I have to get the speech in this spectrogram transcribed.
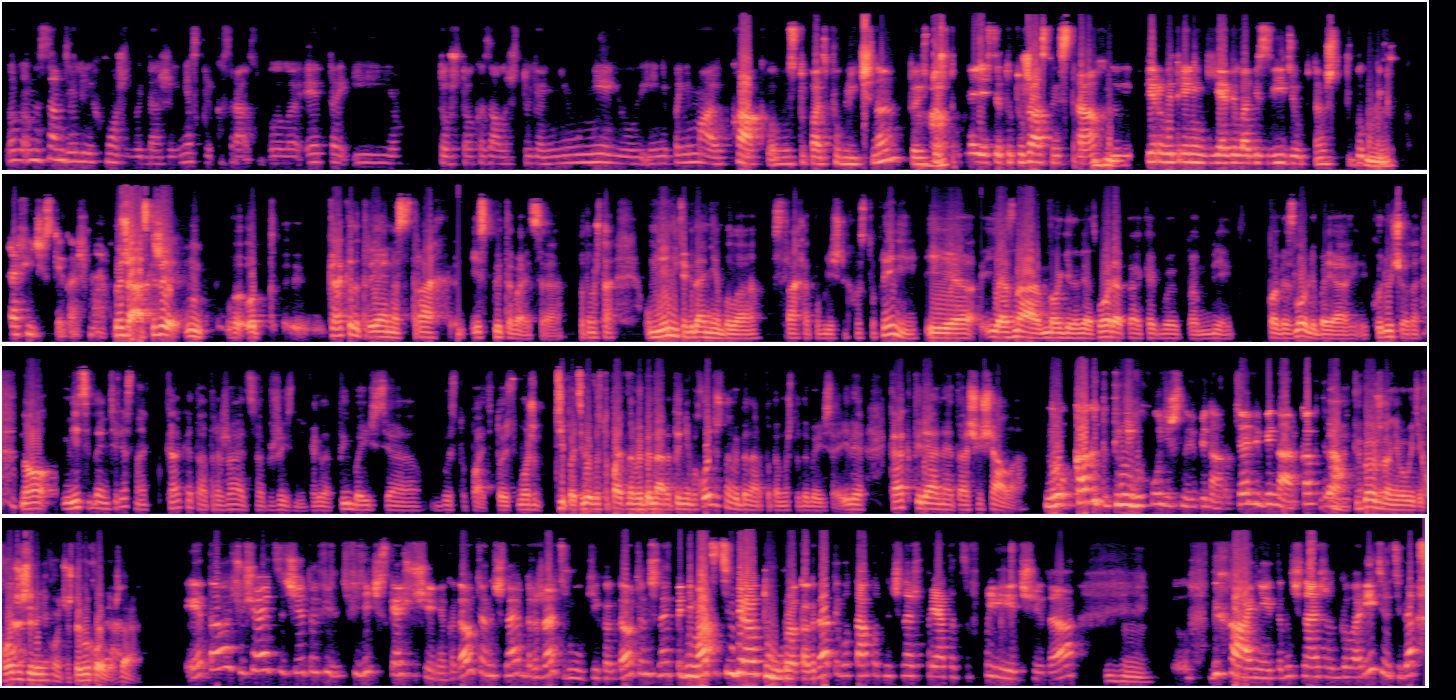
ну, на самом деле их может быть даже несколько сразу было, это и то, что оказалось, что я не умею и не понимаю, как выступать публично, то есть uh-huh. то, что у меня есть этот ужасный страх, uh-huh. и первые тренинги я вела без видео, потому что это был uh-huh. катастрофический кошмар. Слушай, а скажи, ну, вот как этот реально страх испытывается? Потому что у меня никогда не было страха публичных выступлений, и я знаю, многие на меня смотрят, как бы там, мне повезло, либо я курю что-то. Но мне всегда интересно, как это отражается в жизни, когда ты боишься выступать. То есть, может, типа, тебе выступать на вебинар, и ты не выходишь на вебинар, потому что ты боишься? Или как ты реально это ощущала? Ну, как это ты не выходишь на вебинар? У тебя вебинар, как ты... Да, ты должен на него выйти. Хочешь или не хочешь, ты выходишь, да. да это ощущается чье-то физическое ощущение, когда у тебя начинают дрожать руки, когда у тебя начинает подниматься температура, когда ты вот так вот начинаешь прятаться в плечи, да, угу. Дыхание, ты начинаешь говорить, и у тебя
